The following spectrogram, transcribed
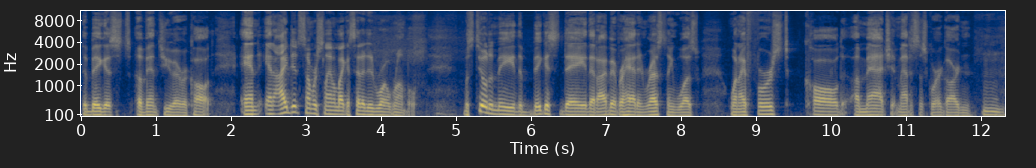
The biggest event you've ever called? And and I did SummerSlam, like I said, I did Royal Rumble, but still, to me, the biggest day that I've ever had in wrestling was when I first called a match at Madison Square Garden.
